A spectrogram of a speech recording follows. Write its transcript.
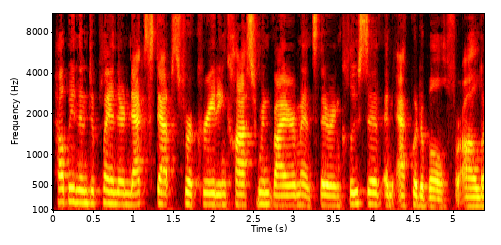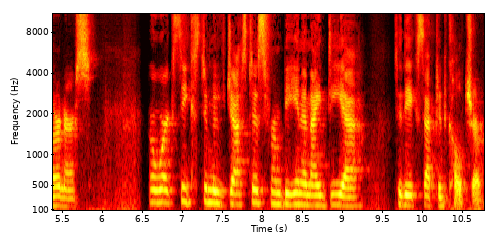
helping them to plan their next steps for creating classroom environments that are inclusive and equitable for all learners. Her work seeks to move justice from being an idea to the accepted culture.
